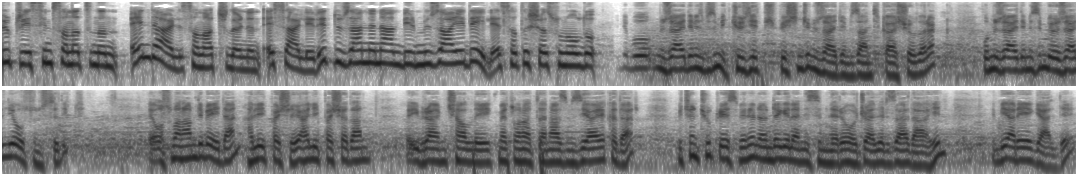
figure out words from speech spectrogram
Türk resim sanatının en değerli sanatçılarının eserleri düzenlenen bir müzayede ile satışa sunuldu. Bu müzayedemiz bizim 275. müzayedemiz antika aşı olarak. Bu müzayedemizin bir özelliği olsun istedik. Ee, Osman Hamdi Bey'den Halil Paşa'ya, Halil Paşa'dan İbrahim Çallı'ya, Hikmet Onat'a, Nazmi Ziya'ya kadar bütün Türk resminin önde gelen isimleri, Hoca Ali Rıza dahil bir araya geldi.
